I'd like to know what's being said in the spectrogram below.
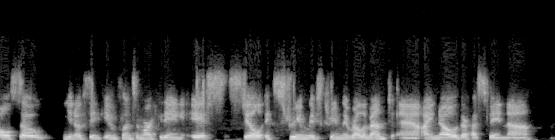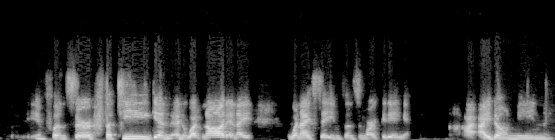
also you know think influencer marketing is still extremely extremely relevant uh, i know there has been uh, influencer fatigue and, and whatnot and i when i say influencer marketing I, don't mean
